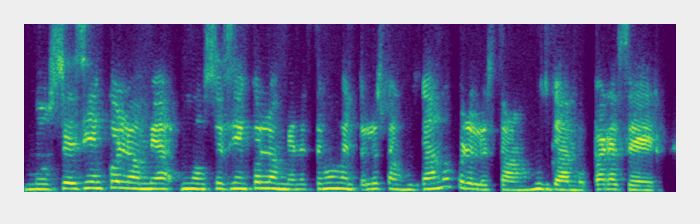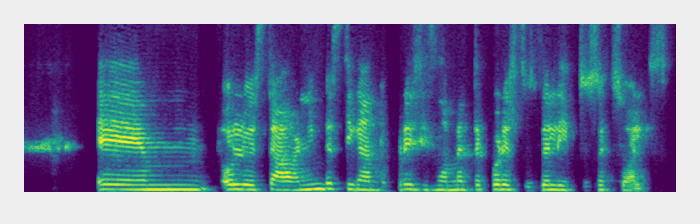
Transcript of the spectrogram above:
No sé si en Colombia, no sé si en Colombia en este momento lo están juzgando, pero lo estaban juzgando para hacer em, o lo estaban investigando precisamente por estos delitos sexuales.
